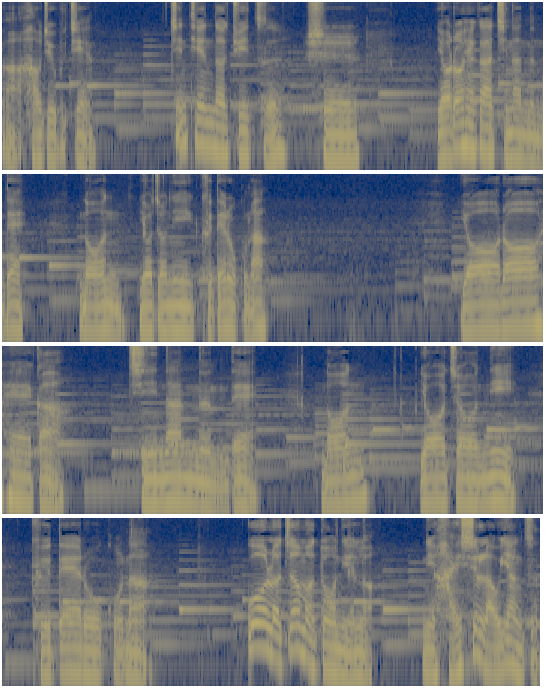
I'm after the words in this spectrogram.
啊，好久不见。今天的句子是여러해가지났는데넌여전히그대로구나 여러 해가 지났는데 넌 여전히 그대로구나. 过了这么多年了，你还是老样子。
